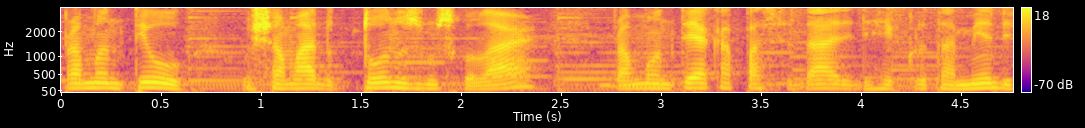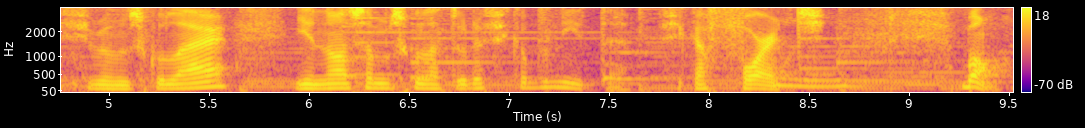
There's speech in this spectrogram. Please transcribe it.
para manter o, o chamado tônus muscular, para manter a capacidade de recrutamento de fibra muscular e nossa musculatura fica bonita, fica forte. Sim. Bom,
